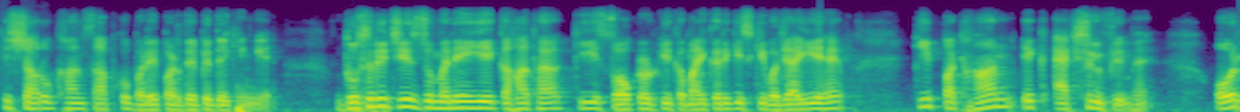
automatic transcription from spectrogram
कि शाहरुख खान साहब को बड़े पर्दे पे देखेंगे। दूसरी चीज़ जो मैंने ये कहा था कि सौ करोड़ की कमाई करेगी, इसकी वजह ये है कि पठान एक एक्शन फ़िल्म है और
